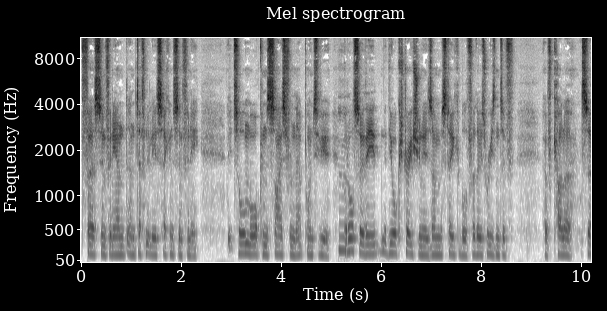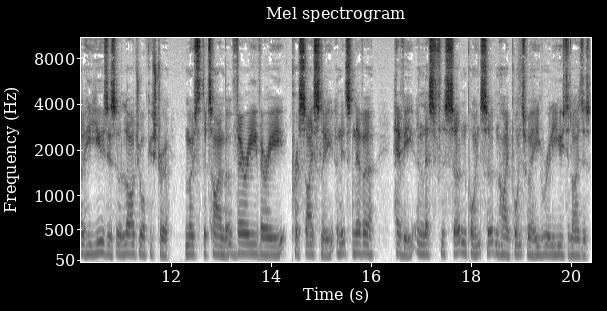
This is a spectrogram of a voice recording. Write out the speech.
first symphony and, and definitely his second symphony, it's all more concise from that point of view. Mm. But also the the orchestration is unmistakable for those reasons of of color. So he uses a large orchestra most of the time, but very very precisely, and it's never heavy unless for certain points, certain high points where he really utilizes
